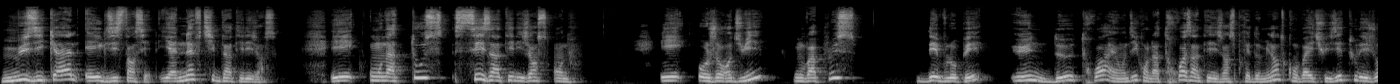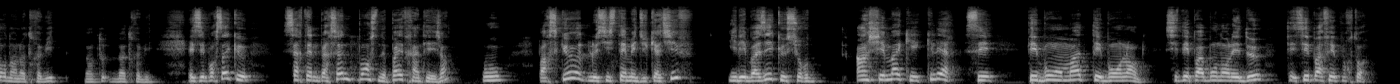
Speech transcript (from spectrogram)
musicale et existentielle. Il y a neuf types d'intelligence. Et on a tous ces intelligences en nous. Et aujourd'hui, on va plus développer une, deux, trois, et on dit qu'on a trois intelligences prédominantes qu'on va utiliser tous les jours dans notre vie, dans toute notre vie. Et c'est pour ça que certaines personnes pensent ne pas être intelligentes, ou parce que le système éducatif, il est basé que sur un schéma qui est clair. C'est t'es bon en maths, t'es bon en langue. Si t'es pas bon dans les deux, c'est pas fait pour toi.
